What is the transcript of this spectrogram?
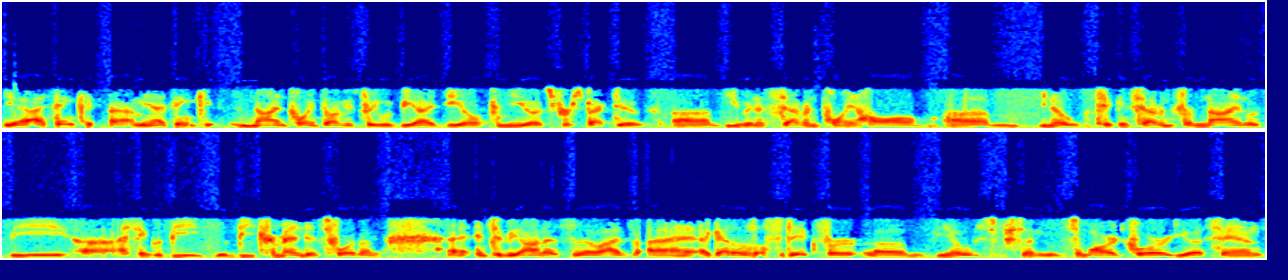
Yeah, I think. I mean, I think nine points obviously would be ideal from a U.S. perspective. Um, even a seven-point haul, um, you know, taking seven from nine would be, uh, I think, would be would be tremendous for them. Uh, and to be honest, though, I've I, I got a little stick for um, you know some some hardcore U.S. fans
